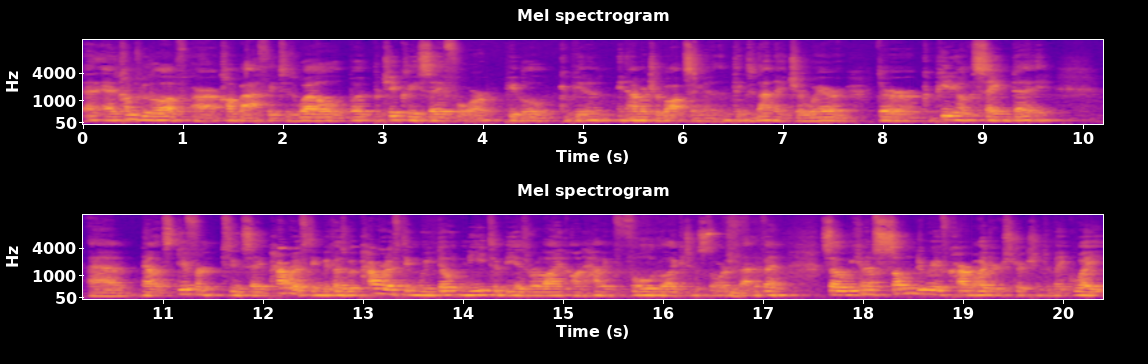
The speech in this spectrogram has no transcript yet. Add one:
and, it comes with a lot of our combat athletes as well, but particularly say for people competing in amateur boxing and, things of that nature, where they're competing on the same day. Um, now it's different to say powerlifting because with powerlifting we don't need to be as reliant on having full glycogen stores for that event. So we can have some degree of carbohydrate restriction to make weight,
